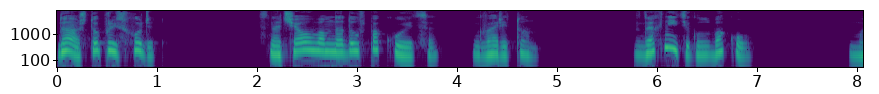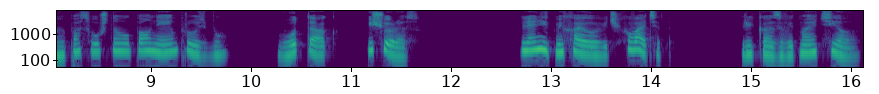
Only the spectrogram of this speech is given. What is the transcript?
Да, что происходит? Сначала вам надо успокоиться, говорит он. Вдохните глубоко. Мы послушно выполняем просьбу. Вот так. Еще раз. Леонид Михайлович, хватит, приказывает мое тело.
